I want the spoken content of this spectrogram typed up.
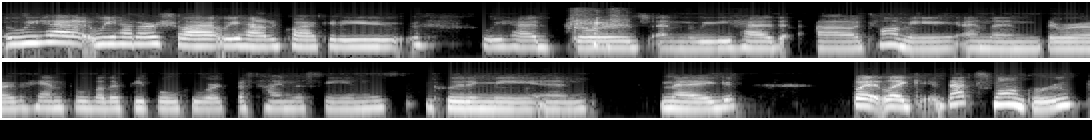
yeah. We had we had our Schlatt, we had Quackity, we had George, and we had uh, Tommy, and then there were a handful of other people who worked behind the scenes, including me and Meg. But like that small group,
